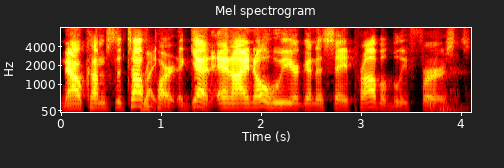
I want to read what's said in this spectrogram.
Now comes the tough right. part again, and I know who you're going to say probably first.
